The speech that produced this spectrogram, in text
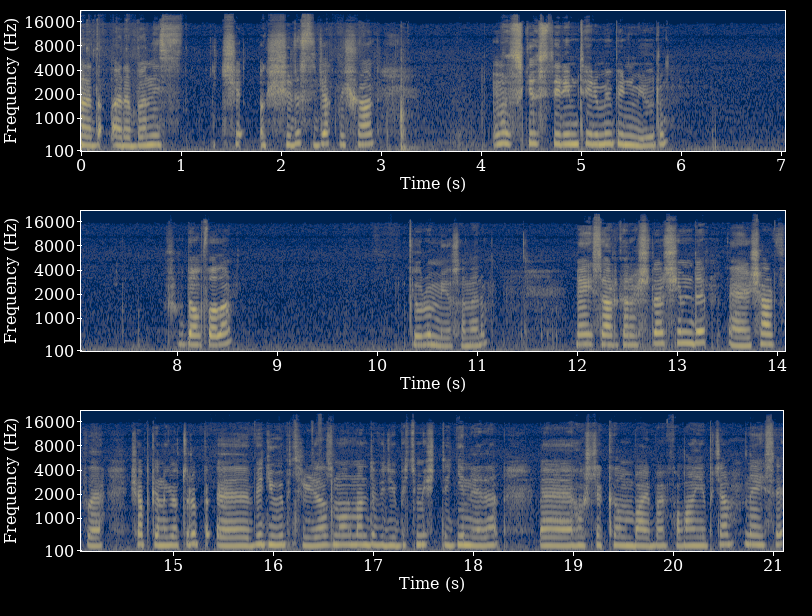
arada arabanın içi aşırı sıcak ve şu an nasıl göstereyim terimi bilmiyorum. Şuradan falan görünmüyor sanırım. Neyse arkadaşlar şimdi e, şarf ve şapkanı götürüp e, videoyu bitireceğiz. Normalde video bitmişti yineden e, hoşça kalın bay bay falan yapacağım. Neyse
